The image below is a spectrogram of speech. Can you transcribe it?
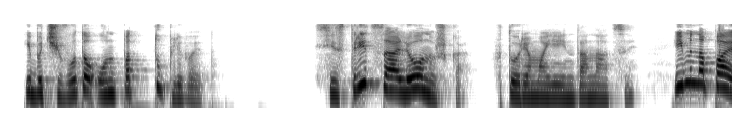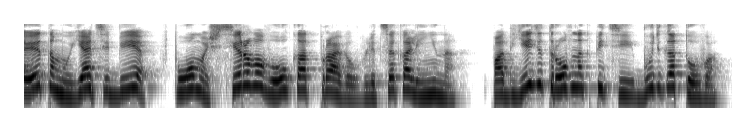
ибо чего-то он подтупливает. «Сестрица Аленушка», вторя моей интонации. «Именно поэтому я тебе в помощь серого волка отправил в лице Калинина. Подъедет ровно к пяти, будь готова».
